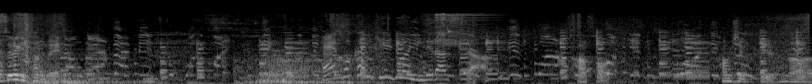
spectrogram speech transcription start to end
쓰레기 탔네 행복한 길도원이 늘었어. 다섯 30딜 하나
